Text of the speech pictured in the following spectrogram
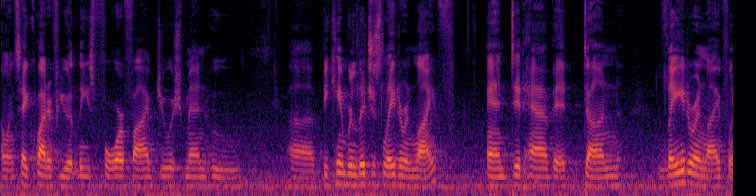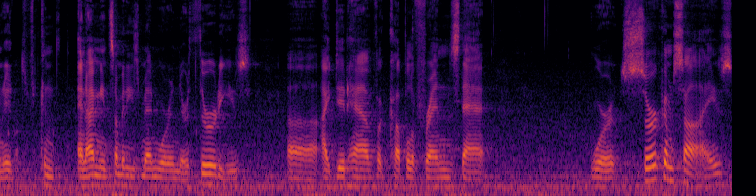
I want to say quite a few, at least four or five Jewish men who uh, became religious later in life and did have it done later in life when it can. And I mean, some of these men were in their 30s. Uh, I did have a couple of friends that were circumcised,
